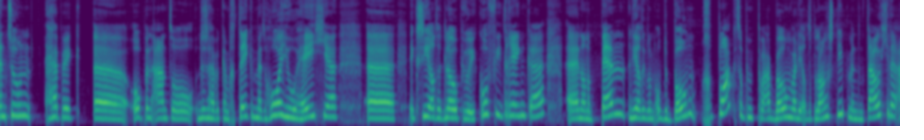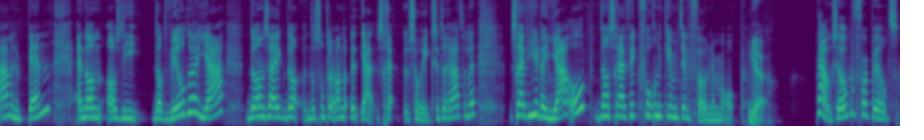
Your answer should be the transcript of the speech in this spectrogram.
En toen heb ik eh, op een aantal, dus heb ik hem getekend met hoi, hoe heet je? Eh, ik zie je altijd lopen, wil je koffie drinken? En dan een pen, die had ik dan op de boom geplakt, op een paar bomen waar die altijd langs liep, met een touwtje eraan, met een pen. En dan als die dat wilde, ja, dan zei ik, dan, dan stond er ander, eh, ja, sorry, ik zit te ratelen. Schrijf hier dan ja op, dan schrijf ik volgende keer mijn telefoonnummer op. ja. Nou, zo bijvoorbeeld.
